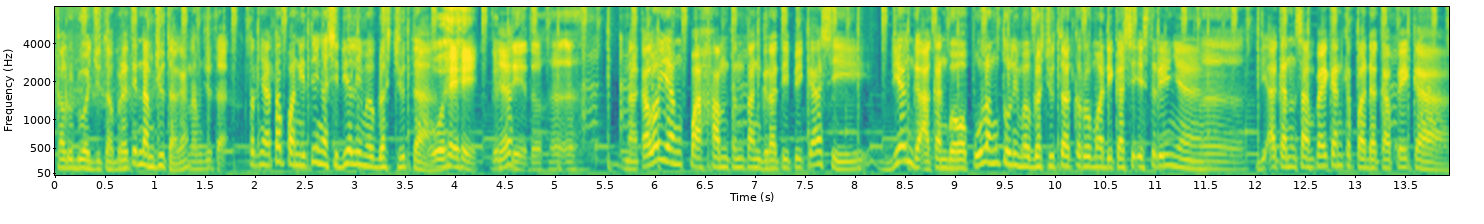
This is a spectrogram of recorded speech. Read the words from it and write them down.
Kalau 2 juta berarti 6 juta kan? 6 juta. Ternyata panitia ngasih dia 15 juta. Wih, gede tuh. Heeh. Nah kalau yang paham tentang gratifikasi dia nggak akan bawa pulang tuh 15 juta ke rumah dikasih istrinya Heeh. dia akan sampaikan kepada KPK.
